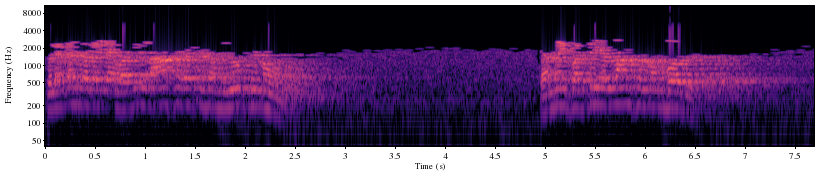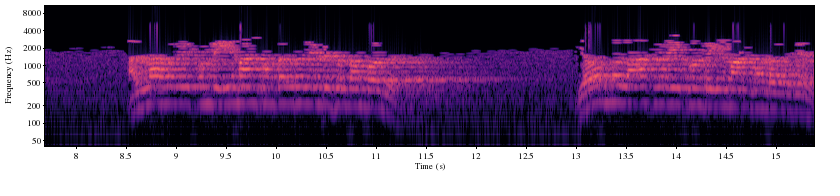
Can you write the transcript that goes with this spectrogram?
சில இடங்களில் ஆசிரத்தை நம்ம யூக்கினோம் தன்னை பற்றி எல்லாம் சொல்லும் போது அல்லாஹரை கொண்டு ஈமான் கொண்டவர்கள் என்று சொல்லும் போது யோகங்கள் ஆசிரியை கொண்டு ஈமான் கொண்டவர்கள்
